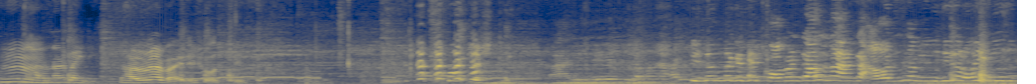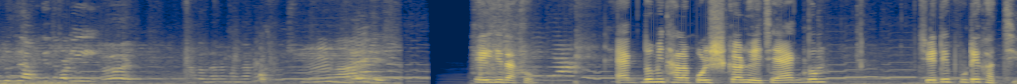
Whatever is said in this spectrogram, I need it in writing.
হুম ধারণার বাইরে। ধারণার বাইরে সত্যি। খুব টেস্টি পিছন থেকে যে কমেন্ট আসে না একটা আওয়াজ দিলে মিউজিকের ওই মিউজিক যদি আমি দিতে পারি। এই যে দেখো একদমই থালা পরিষ্কার হয়েছে, একদম চেটে পুটে খাচ্ছি।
